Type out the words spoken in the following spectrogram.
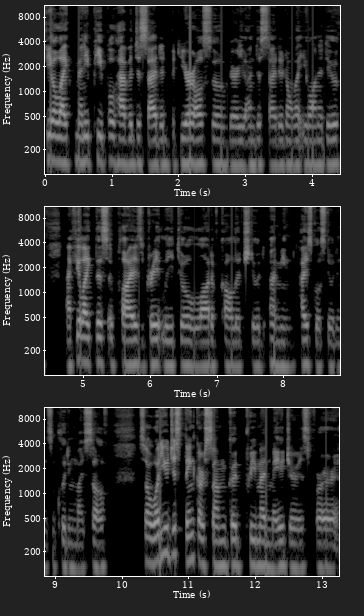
feel like many people have it decided but you're also very undecided on what you want to do. I feel like this applies greatly to a lot of college student i mean high school students including myself. So what do you just think are some good pre-med majors for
